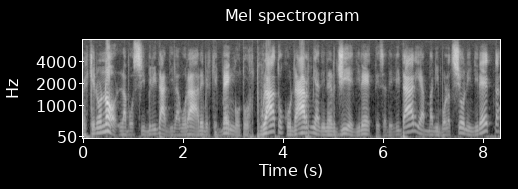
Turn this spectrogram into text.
Perché non ho la possibilità di lavorare perché vengo torturato con armi ad energie dirette satellitari a manipolazione indiretta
